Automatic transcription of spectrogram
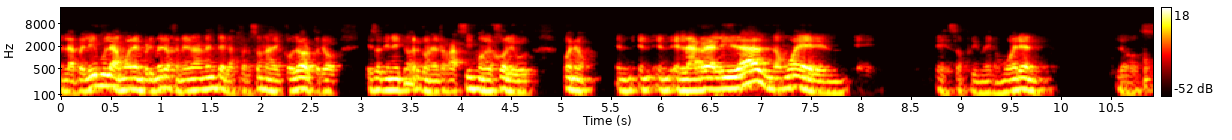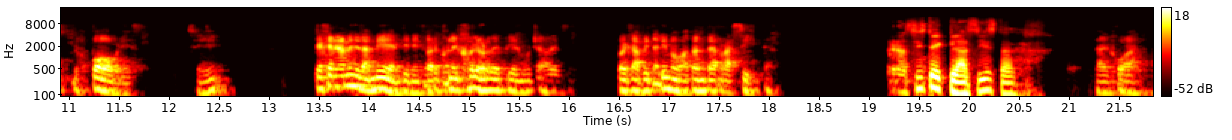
En la película mueren primero generalmente las personas de color, pero eso tiene que ver con el racismo de Hollywood. Bueno, en, la realidad no mueren eh, esos primero, mueren los, los pobres. ¿sí? Que generalmente también tiene que ver con el color de piel muchas veces. Porque el capitalismo es bastante racista. Racista y clasista. Tal cual.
